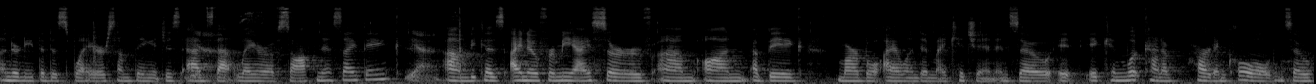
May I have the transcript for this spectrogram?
underneath the display or something. It just adds that layer of softness, I think. Yeah. Um, because I know for me, I serve um, on a big marble island in my kitchen, and so it, it can look kind of hard and cold. And so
